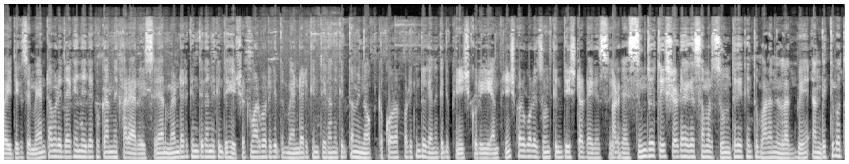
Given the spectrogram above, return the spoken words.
ভাই, দেখেছে, ম্যানটা আমার দেখে নেই, দেখো কেমনে খাড়া রয়েছে। আর ম্যান্ডার কিন্তু এখানে কিন্তু হেডশট মারবার কিন্তু ম্যান্ডার কিন্তু এখানে কিন্তু আমি নকটা করার পরে কিন্তু এখানে কিন্তু ফিনিশ করি। এন্ড ফিনিশ করার পরে জোন কিন্তু স্টার্ট হয়ে গেছে। আর গাইস জোন যেহেতু স্টার্ট হয়ে গেছে, আমার জোন থেকে কিন্তু বাড়ানো লাগবে। এন্ড দেখতে পাচ্ছ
